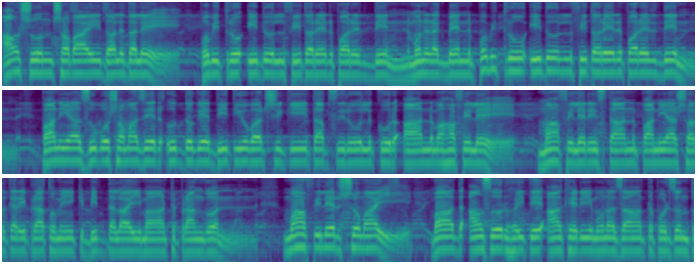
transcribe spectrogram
আসুন সবাই দলে দলে, পবিত্র ঈদুল ফিতরের পরের দিন। মনে রাখবেন, পবিত্র ঈদুল ফিতরের পরের দিন। পানিয়া যুব সমাজের উদ্যোগে দ্বিতীয় বার্ষিকী তাফসিরুল কুরআন মাহফিলে। মাহফিলের স্থান পানিয়া সরকারি প্রাথমিক বিদ্যালয় মাঠ প্রাঙ্গণ। মাহফিলের সময় বাদ আসর হইতে আখেরি মোনাজাত পর্যন্ত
